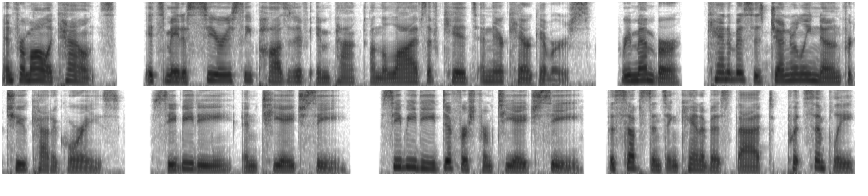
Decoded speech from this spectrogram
and from all accounts, it's made a seriously positive impact on the lives of kids and their caregivers. Remember, cannabis is generally known for two categories CBD and THC. CBD differs from THC, the substance in cannabis that, put simply,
